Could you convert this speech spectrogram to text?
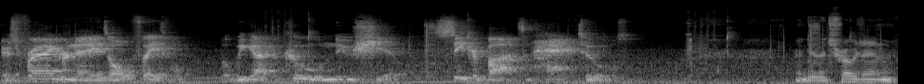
There's frag grenades, old faithful, but we got the cool new shit. Seeker bots and hack tools. And do the Trojan.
